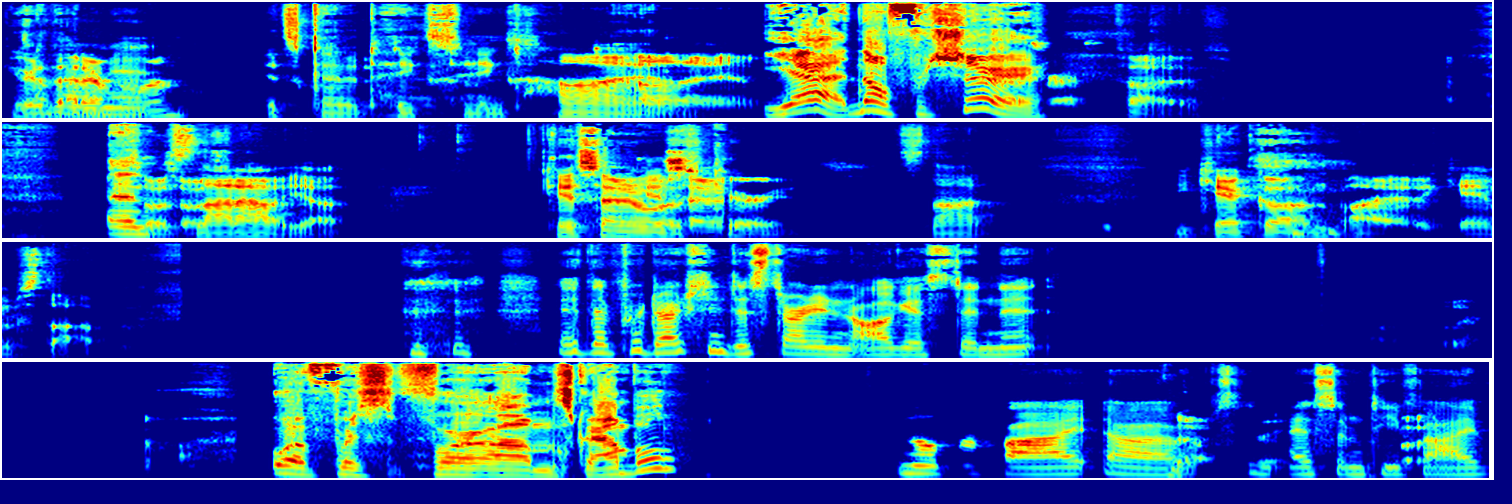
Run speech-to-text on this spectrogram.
You hear that, learn it. everyone? It's going to take some time. Yeah, no, for sure. Five. And so it's not out yet. In case anyone was curious, it's not. You can't go out and buy it at GameStop. the production just started in August, didn't it? what for for um Scramble? No, for five, uh, No. SMT5.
